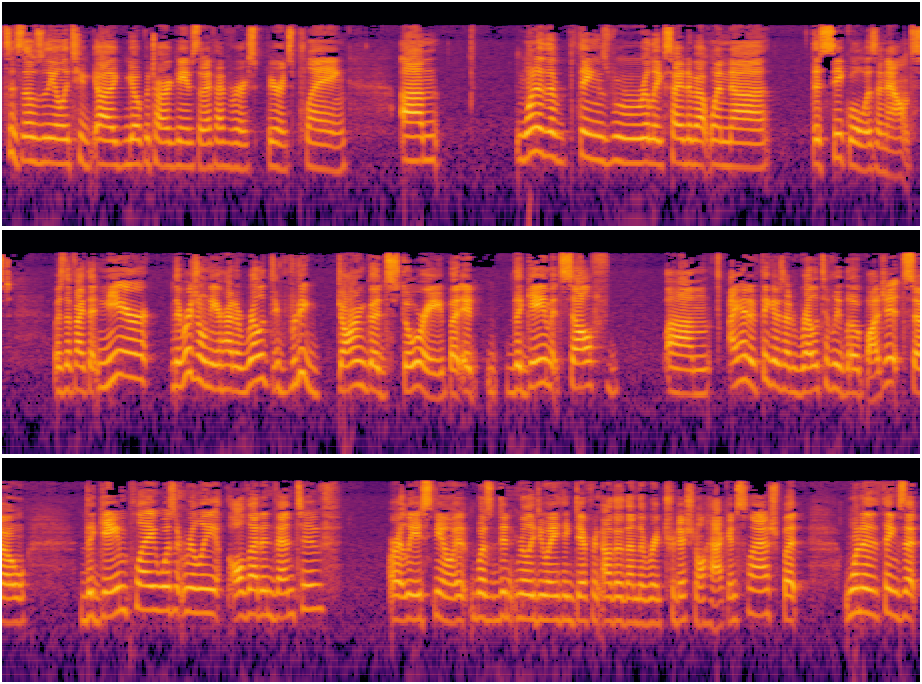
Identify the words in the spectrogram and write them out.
since those are the only two uh, Yoko Taro games that I've ever experienced playing. Um, one of the things we were really excited about when uh, the sequel was announced was the fact that NieR, the original NieR, had a relative, pretty darn good story, but it the game itself, um, I had to think it was at a relatively low budget, so the gameplay wasn't really all that inventive or at least you know it was didn't really do anything different other than the traditional hack and slash. But one of the things that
